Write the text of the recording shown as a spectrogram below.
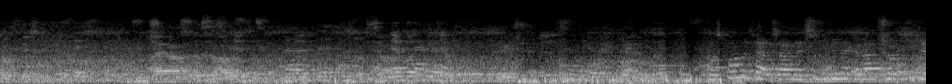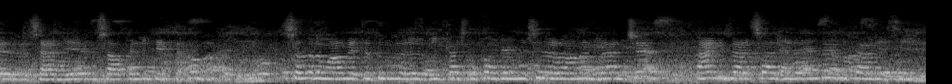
Çok teşekkür ederim. Ayağınıza sağlık. Çok sağ ol. Osmanlı Tersanesi bugüne kadar çok e, sergiye misafirlik etti ama sanırım Ahmet Atatürk'ün e, birkaç defa gelmesine rağmen bence en güzel sergilerinden bir tanesiydi.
